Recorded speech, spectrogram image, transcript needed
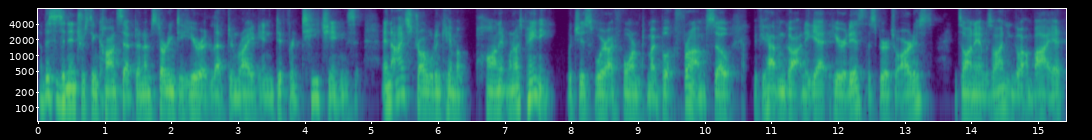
Now, this is an interesting concept, and I'm starting to hear it left and right in different teachings. And I struggled and came upon it when I was painting, which is where I formed my book from. So if you haven't gotten it yet, here it is The Spiritual Artist. It's on Amazon. You can go out and buy it.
